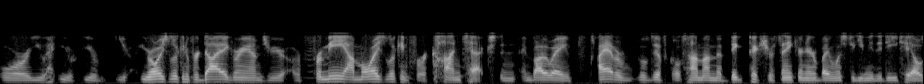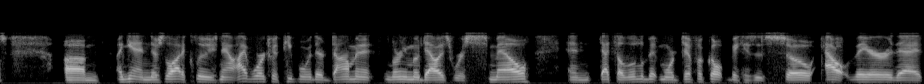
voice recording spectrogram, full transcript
or you you're, you're you're always looking for diagrams. You're, for me, I'm always looking for a context. And, and by the way, I have a real difficult time. I'm a big picture thinker, and everybody wants to give me the details. Um, again, there's a lot of clues. Now, I've worked with people where their dominant learning modalities were smell, and that's a little bit more difficult because it's so out there that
